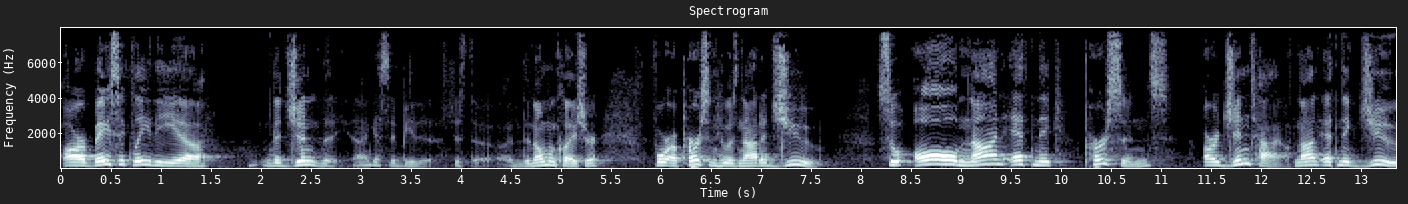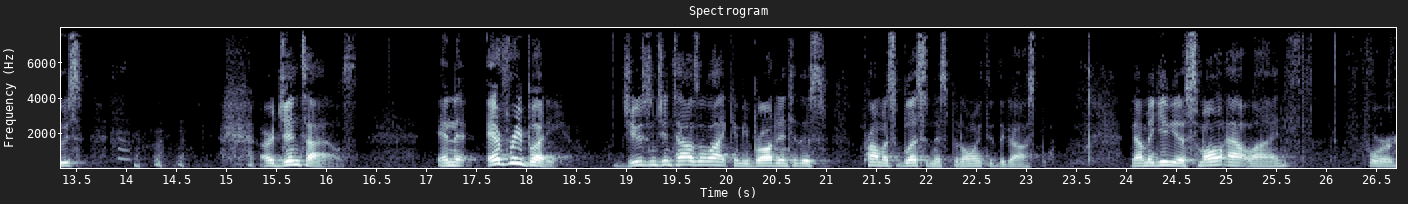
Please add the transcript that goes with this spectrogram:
are basically the, uh, the, gen, the, I guess it'd be the, just a, the nomenclature for a person who is not a Jew. So all non ethnic persons are Gentiles. Non ethnic Jews are Gentiles. And that everybody, Jews and Gentiles alike, can be brought into this promised blessedness, but only through the gospel. Now, I'm going to give you a small outline for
